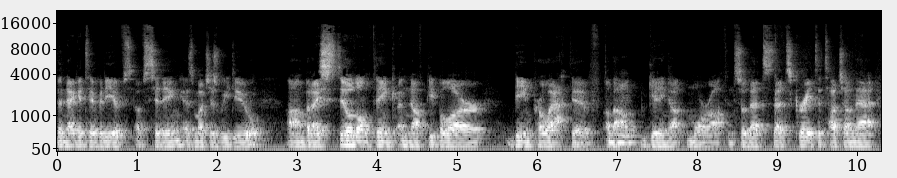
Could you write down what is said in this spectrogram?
the negativity of, of sitting as much as we do. Um, but I still don't think enough people are being proactive about getting up more often. So that's that's great to touch on that.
